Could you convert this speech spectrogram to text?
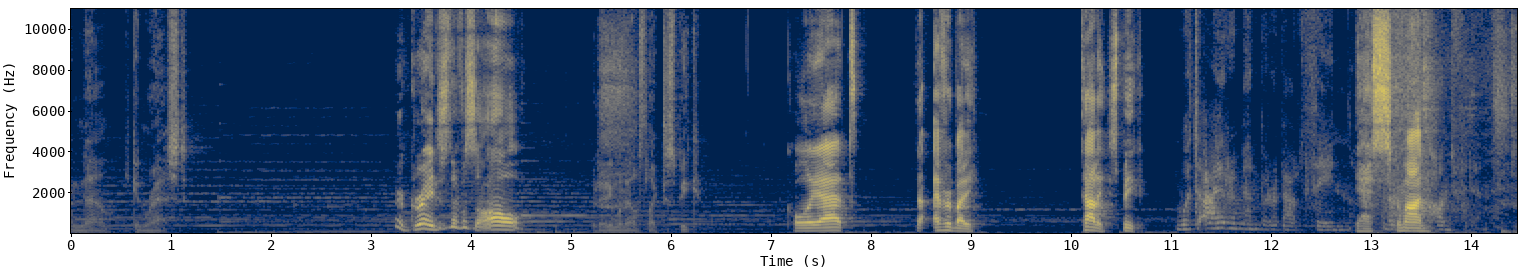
And now he can rest. The greatest of us all. Would anyone else like to speak? Kolyat. Now, everybody. Tali, speak. What I remember about Thane. Yes, was come on. Confidence.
